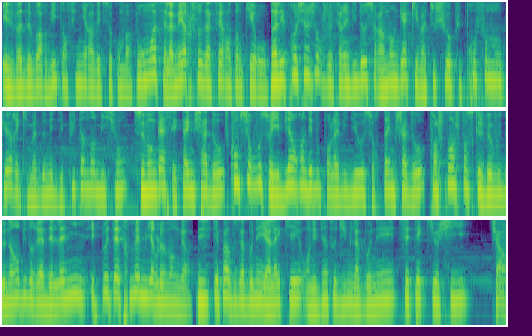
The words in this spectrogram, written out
et il va devoir vite en finir avec ce combat. Pour moi, c'est la meilleure chose à faire en tant qu'héros. Dans les prochains jours, je vais faire une vidéo sur un manga qui m'a touché au plus profond de mon cœur et qui m'a donné des putains d'ambition. Ce manga, c'est Time Shadow. Je compte sur vous, soyez bien au rendez-vous pour la vidéo sur Time Shadow. Franchement, je pense que je vais vous donner envie de regarder l'anime et peut-être même lire le manga. N'hésitez pas à vous abonner et à liker. On est bientôt 10 000 abonnés. C'était Kiyoshi. Ciao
